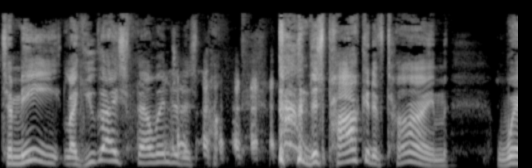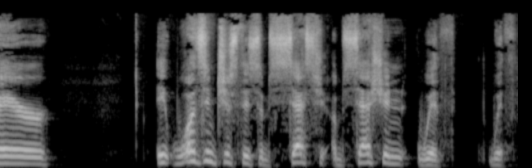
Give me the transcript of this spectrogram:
to me, like you guys fell into this po- this pocket of time where it wasn't just this obsession obsession with with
